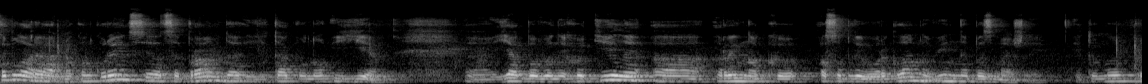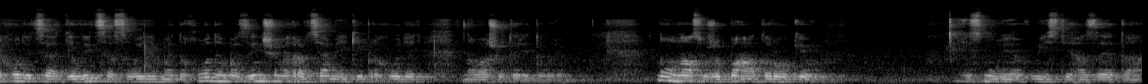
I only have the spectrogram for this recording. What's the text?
це була реальна конкуренція, це правда, і так воно і є. Е, Як би ви не хотіли, а ринок, особливо рекламний, він не безмежний. І тому приходиться ділитися своїми доходами з іншими гравцями, які приходять на вашу територію. Ну, у нас вже багато років існує в місті газета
